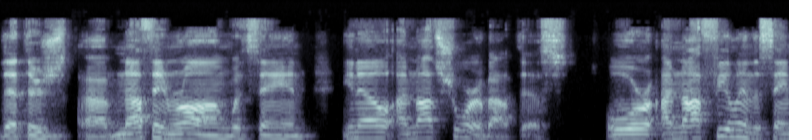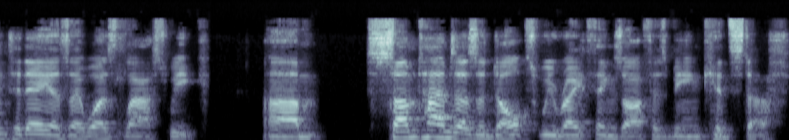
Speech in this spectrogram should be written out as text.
that there's uh, nothing wrong with saying, you know, I'm not sure about this, or I'm not feeling the same today as I was last week. Um, sometimes as adults, we write things off as being kid stuff,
